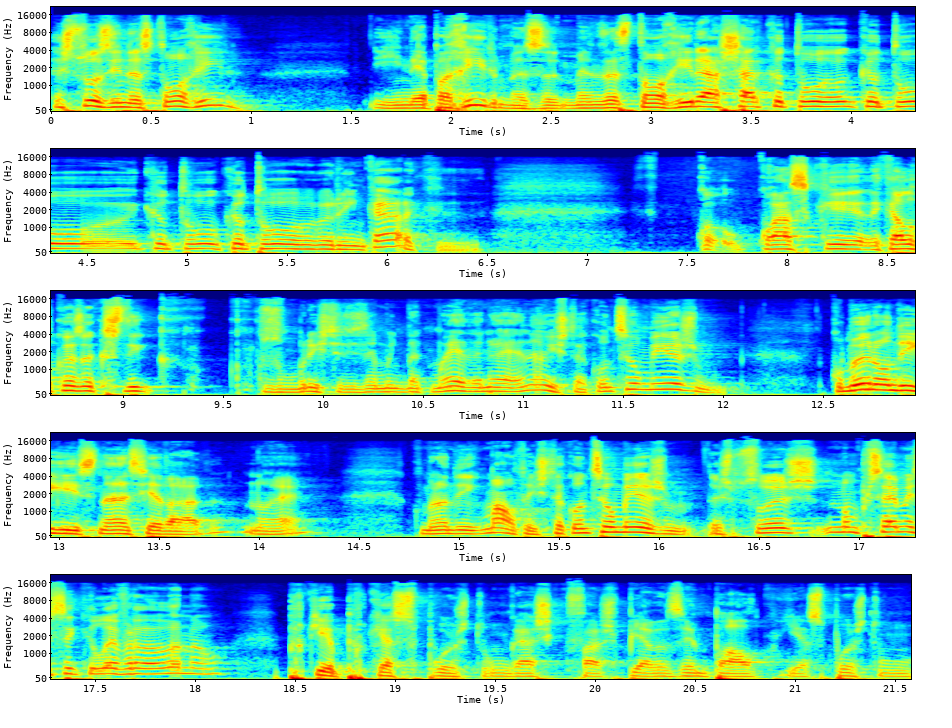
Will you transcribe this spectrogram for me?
as pessoas ainda se estão a rir. E ainda é para rir, mas, mas estão a rir a achar que eu estou que eu estou que eu estou que eu estou a brincar, que quase que aquela coisa que se diz que os humoristas dizem muito na comédia, não é? Não, isto aconteceu mesmo. Como eu não digo isso na ansiedade, não é? Como eu não digo, malta, isto aconteceu mesmo. As pessoas não percebem se aquilo é verdade ou não. Porquê? Porque é suposto um gajo que faz piadas em palco e é suposto um,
